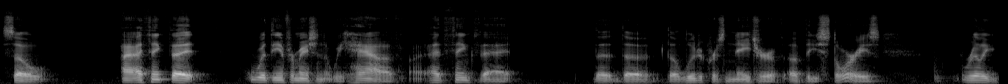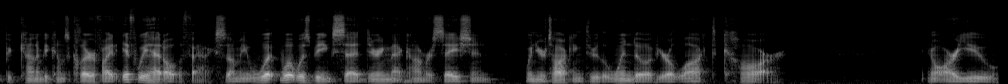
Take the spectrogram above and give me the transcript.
So I, I think that with the information that we have, I think that the the, the ludicrous nature of, of these stories really be, kind of becomes clarified if we had all the facts. So, I mean, what what was being said during that conversation when you're talking through the window of your locked car? You know, are you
